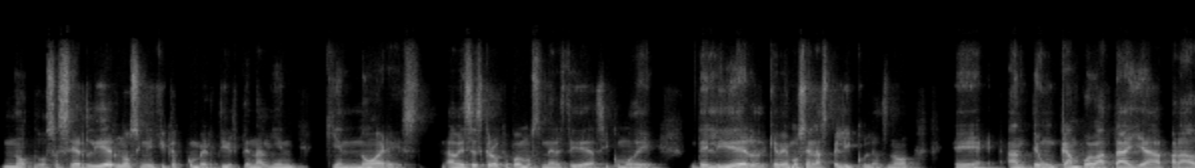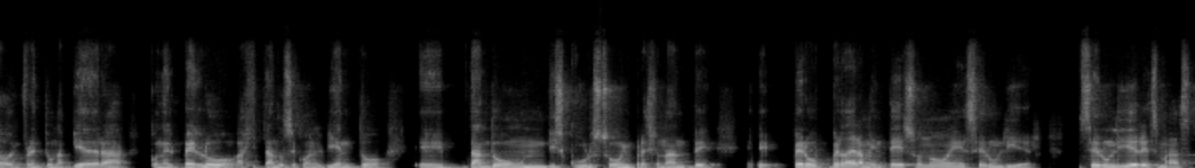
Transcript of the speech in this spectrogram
no, o sea, ser líder no significa convertirte en alguien quien no eres. A veces creo que podemos tener esta idea así como de, de líder que vemos en las películas, ¿no? Eh, ante un campo de batalla, parado enfrente de una piedra, con el pelo agitándose con el viento, eh, dando un discurso impresionante, eh, pero verdaderamente eso no es ser un líder. Ser un líder es más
